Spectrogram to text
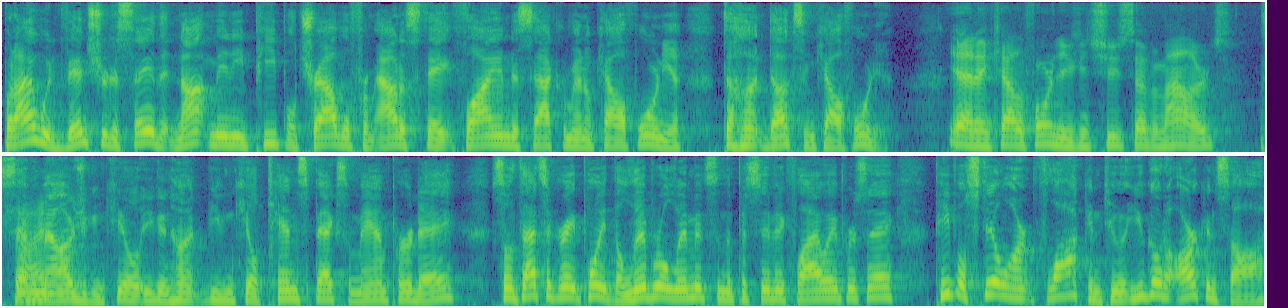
But I would venture to say that not many people travel from out of state, fly into Sacramento, California to hunt ducks in California. Yeah, and in California, you can shoot seven mallards. Seven right. mallards, you can kill. You can hunt. You can kill ten specks a man per day. So that's a great point. The liberal limits in the Pacific Flyway per se, people still aren't flocking to it. You go to Arkansas,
